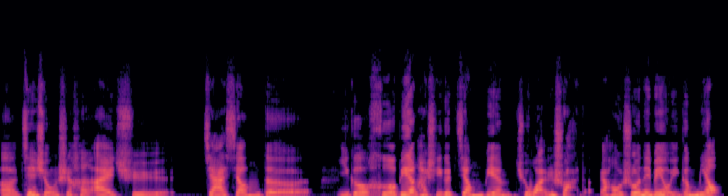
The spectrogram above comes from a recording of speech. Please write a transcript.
呃，建雄是很爱去家乡的。一个河边还是一个江边去玩耍的，然后说那边有一个庙，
